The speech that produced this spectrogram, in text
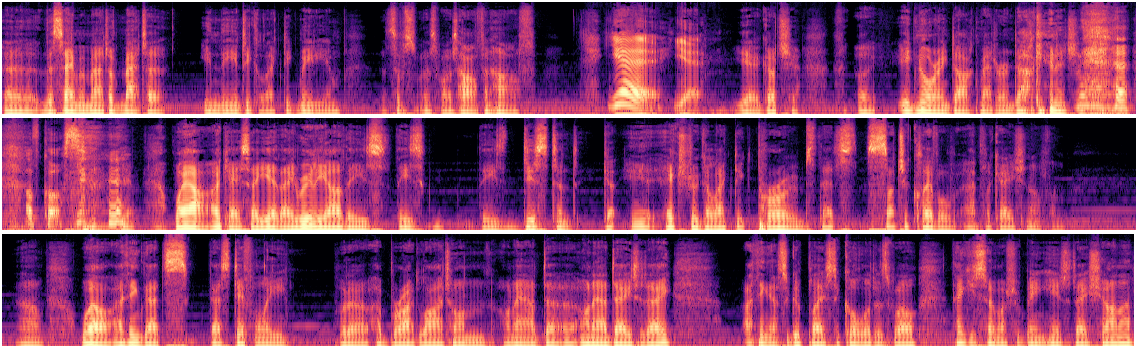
uh, the same amount of matter in the intergalactic medium. That's, that's why it's half and half. Yeah, yeah, Yeah, gotcha. Uh, ignoring dark matter and dark energy. of course. yeah. Wow. Okay. So yeah, they really are these these these distant ga- extragalactic probes. That's such a clever application of them. Um, well, I think that's that's definitely put a, a bright light on on our da- on our day today. I think that's a good place to call it as well. Thank you so much for being here today, Sharna.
